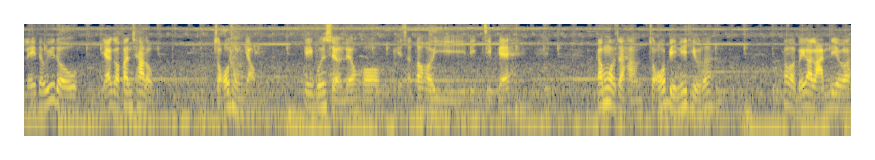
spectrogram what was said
嚟到呢度有一個分岔路，左同右。基本上兩個實都可以連接嘅，咁我就行左邊呢條啦，因為比較爛啲喎，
